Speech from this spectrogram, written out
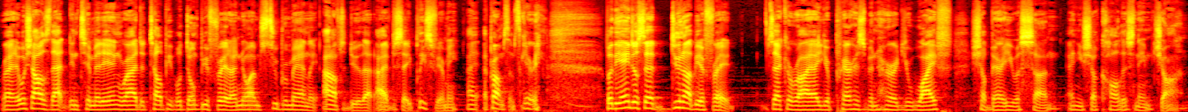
right? I wish I was that intimidating where I had to tell people, Don't be afraid. I know I'm super manly. I don't have to do that. I have to say, Please fear me. I, I promise I'm scary. But the angel said, Do not be afraid. Zechariah, your prayer has been heard. Your wife shall bear you a son, and you shall call his name John.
